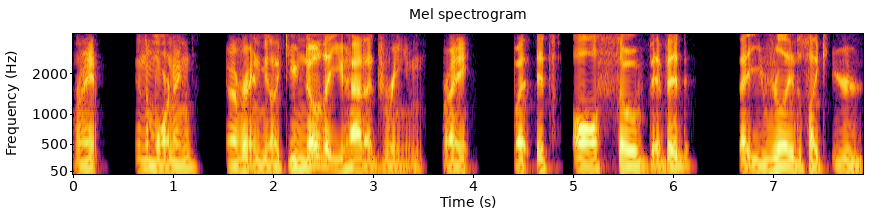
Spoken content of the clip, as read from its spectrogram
right in the morning, whatever, and like you know that you had a dream, right? But it's all so vivid that you really just like you're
